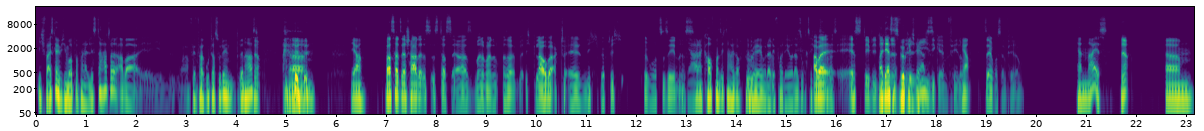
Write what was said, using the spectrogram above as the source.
ich weiß gar nicht, ob ich den überhaupt auf meiner Liste hatte, aber äh, auf jeden Fall gut, dass du den drin hast. Ja. ähm, ja, Was halt sehr schade ist, ist, dass er meiner Meinung, also ich glaube aktuell nicht wirklich irgendwo zu sehen ist. Ja, dann kauft man sich dann halt auf Blu-ray Ja, oder ja. DVD oder sucht sich was Aber er ist definitiv Weil der ist eine es wirklich wert. riesige Empfehlung. Ja. Sehr große Empfehlung. Ja, nice. Ja. Ähm,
